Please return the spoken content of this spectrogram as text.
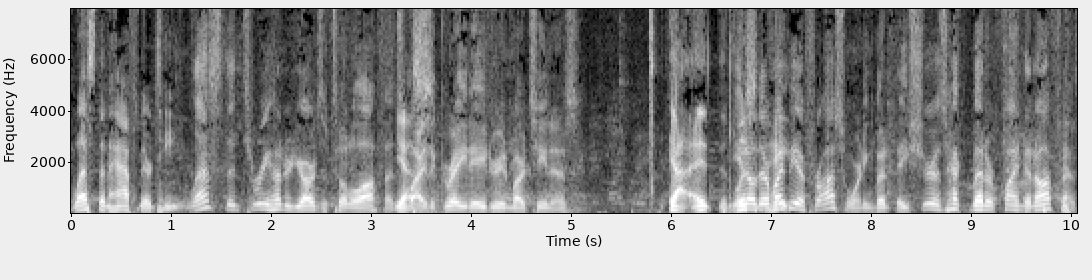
less than half their team. Less than 300 yards of total offense Yes. by the great Adrian Martinez. Yeah, it, it- You know, listen, there might be a frost warning, but they sure as heck better find an offense.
